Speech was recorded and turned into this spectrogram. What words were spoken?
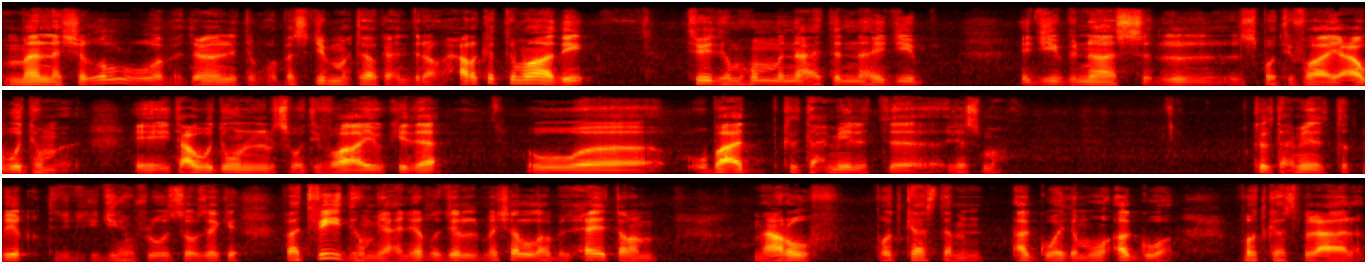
ما لنا شغل وابد اعمل اللي تبغى. بس جيب محتواك عندنا. وحركتهم هذه تفيدهم هم من ناحية إنه يجيب يجيب ناس السبوتيفاي يعودهم يتعودون السبوتيفاي وكذا. وبعد كل تحميله شو اسمه كل تحميل التطبيق يجيهم فلوس أو زي كذا. فتفيدهم يعني الرجل ما شاء الله بالحيل ترى معروف. بودكاسته من أقوى إذا مو أقوى بودكاست بالعالم.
